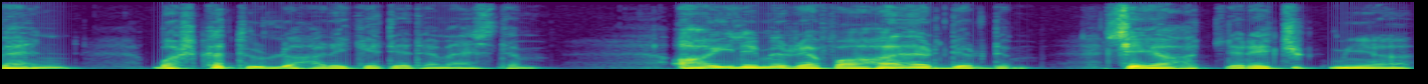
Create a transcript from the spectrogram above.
Ben başka türlü hareket edemezdim. Ailemi refaha erdirdim. Seyahatlere çıkmaya,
